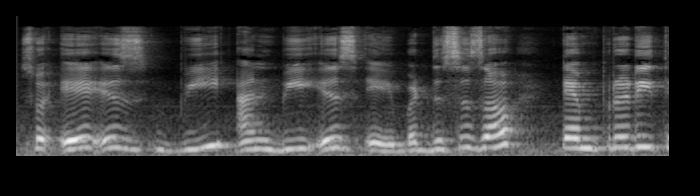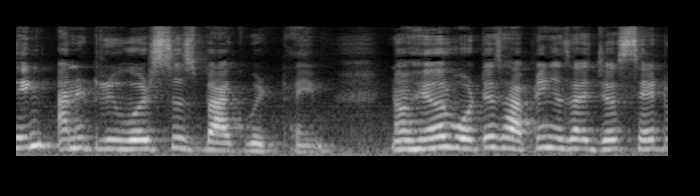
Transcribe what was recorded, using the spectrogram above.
So a is b and b is a but this is a temporary thing and it reverses back with time. Now here what is happening as i just said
